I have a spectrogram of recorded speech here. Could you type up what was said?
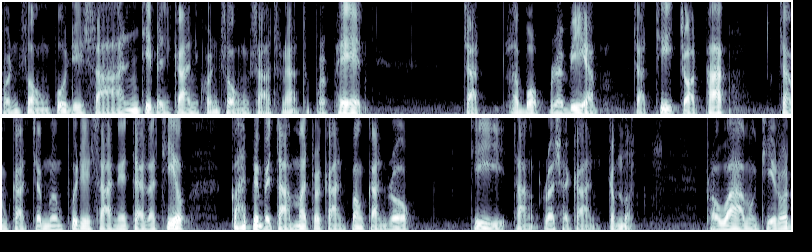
ขนส่งผู้โดยสารที่เป็นการขนส่งสาธารณะทุกประเภท จัดระบบระเบียบ จัดที่จอดพักจำกัดจำนวนผู้โดยสารในแต่ละเที่ยว ก็ให้เป็นไปตามมาตรการป้องกันโรคที่ทางราชการกำหนด เพราะว่าบางทีรถ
